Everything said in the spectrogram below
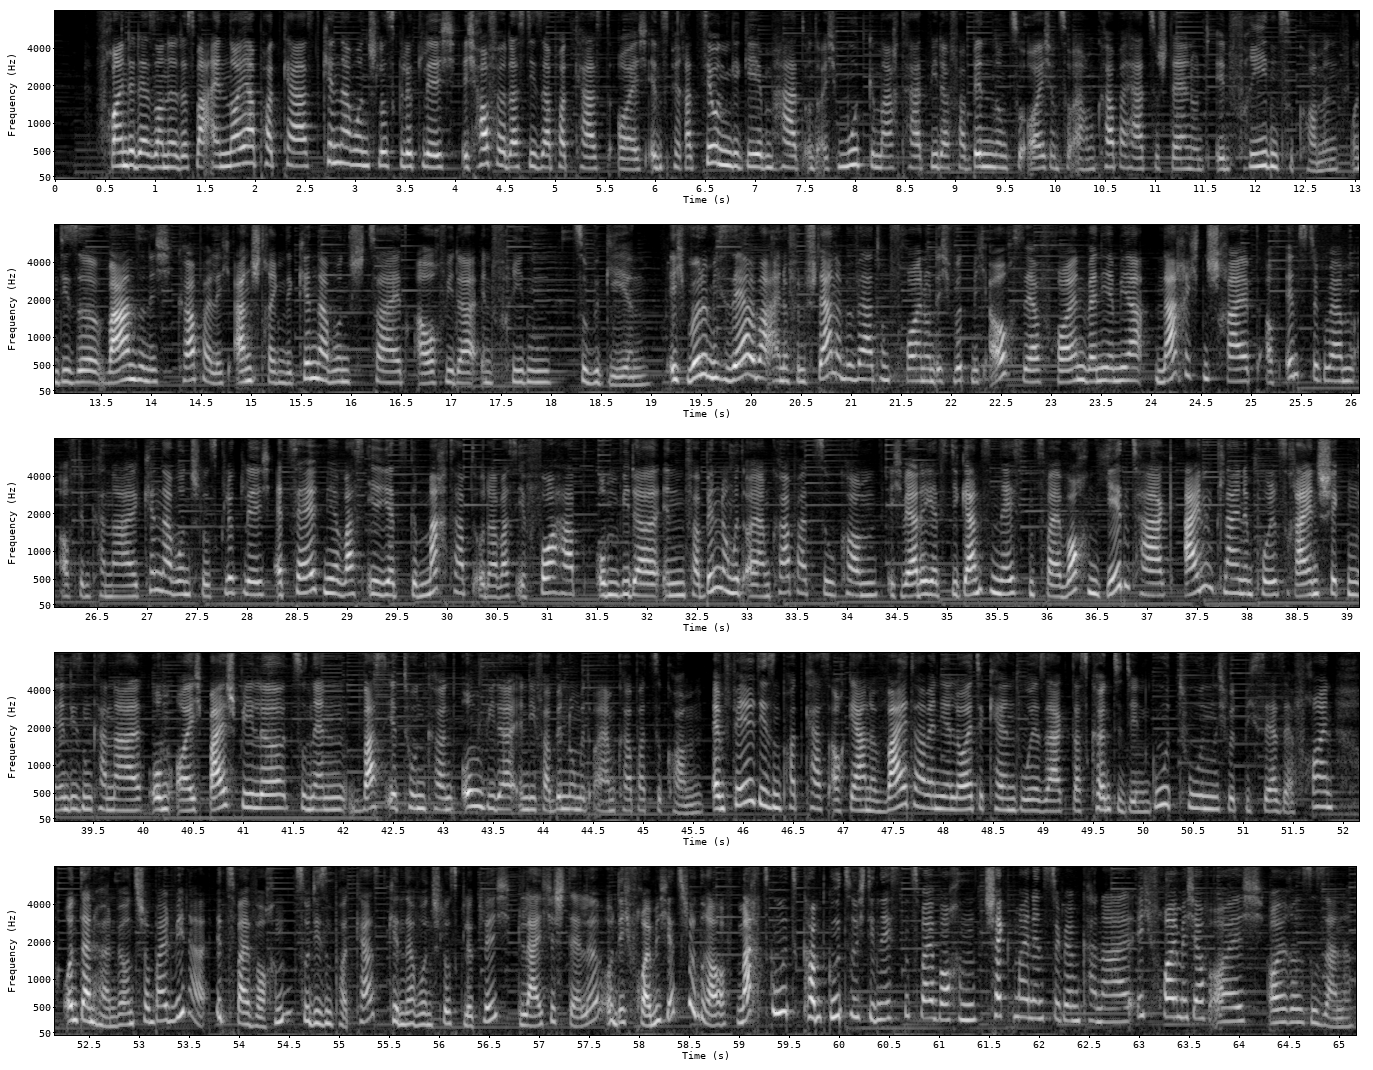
Freunde der Sonne, das war ein neuer Podcast, Kinderwunschlos glücklich. Ich hoffe, dass dieser Podcast euch Inspirationen gegeben hat und euch Mut gemacht hat, wieder Verbindung zu euch und zu eurem Körper herzustellen und in Frieden zu kommen und diese wahnsinnig körperlich anstrengende Kinderwunschzeit auch wieder in Frieden zu begehen. Ich würde mich sehr über eine 5-Sterne-Bewertung freuen und ich würde mich auch sehr freuen, wenn ihr mir Nachrichten schreibt auf Instagram, auf dem Kanal Kinderwunschlos glücklich. Erzählt mir, was ihr jetzt gemacht habt oder was ihr vorhabt, um wieder in Verbindung mit eurem Körper zu kommen. Ich werde jetzt die ganzen nächsten zwei Wochen jeden Tag einen kleinen Impuls reinschicken in diesen Kanal, um euch Beispiele zu nennen, was ihr tun könnt, um wieder in die Verbindung mit eurem Körper zu kommen. Empfehlt diesen Podcast auch gerne weiter, wenn ihr Leute kennt, wo ihr sagt, das könnte denen gut tun. Ich würde mich sehr, sehr freuen. Und dann hören wir uns schon bald wieder in zwei Wochen zu diesem Podcast Kinderwunschlos glücklich, gleiche Stelle. Und ich freue mich jetzt schon drauf. Macht's gut, kommt gut durch die nächsten zwei Wochen. Checkt meinen Instagram-Kanal. Ich freue mich auf euch. Eure Susanne.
